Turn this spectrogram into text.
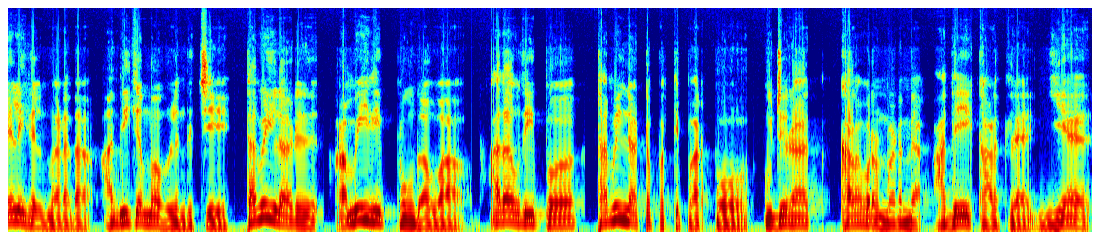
ஏழைகள் மேலதான் அதிகமா விழுந்துச்சு. தமிழ்நாடு அமைதி பூங்காவா? அதாவது இப்போ தமிழ்நாட்டை பத்தி பார்ப்போம். குஜராத் கலவரம் நடந்த அதே காலத்துல ஏன்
